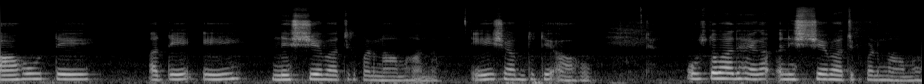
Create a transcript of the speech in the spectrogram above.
ਆਹੋ ਤੇ ਅਤੇ ਇਹ ਨਿਸ਼ਚੈਵਾਚਕ ਪੜਨਾਮ ਹਨ। ਇਹ ਸ਼ਬਦ ਤੇ ਆਹੋ। ਉਸ ਤੋਂ ਬਾਅਦ ਹੈਗਾ ਅਨਿਸ਼ਚੈਵਾਚਕ ਪੜਨਾਮ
